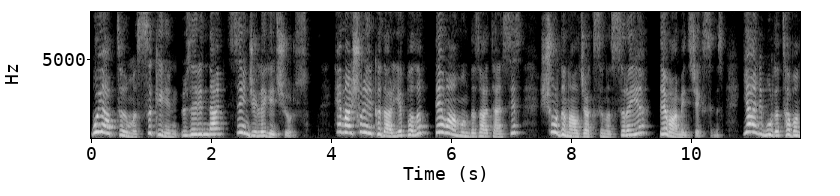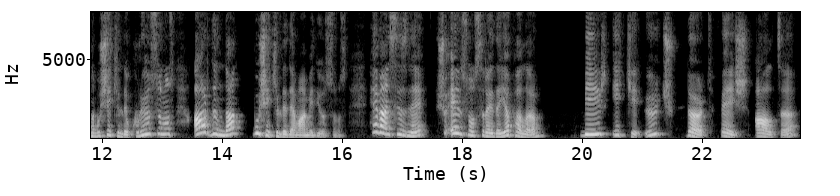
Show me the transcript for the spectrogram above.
Bu yaptığımız sık iğnenin üzerinden zincirle geçiyoruz. Hemen şuraya kadar yapalım. Devamında zaten siz şuradan alacaksınız sırayı, devam edeceksiniz. Yani burada tabanı bu şekilde kuruyorsunuz. Ardından bu şekilde devam ediyorsunuz. Hemen sizle şu en son sırayı da yapalım. 1, 2, 3, 4, 5, 6.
